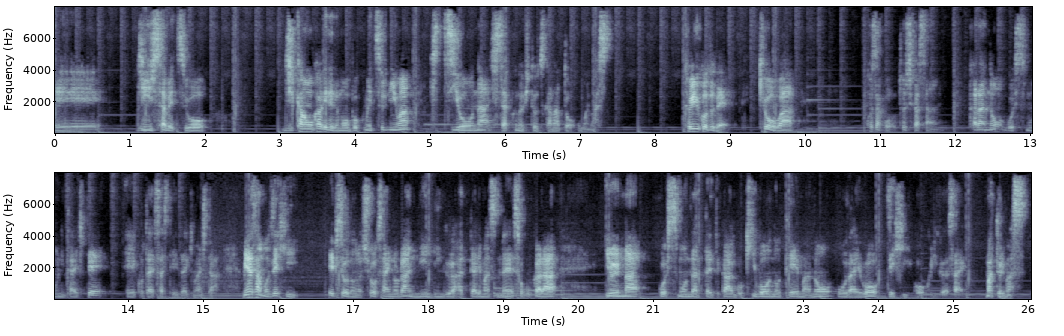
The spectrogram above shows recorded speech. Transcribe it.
え人種差別を時間をかけてでも撲滅するには必要な施策の一つかなと思います。ということで、今日は小迫としかさんからのご質問に対して、え答えさせていただきました。皆さんもぜひエピソードの詳細の欄にリンクが貼ってありますので、そこからいろいろなご質問だったりとか、ご希望のテーマのお題をぜひお送りください。待っております。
